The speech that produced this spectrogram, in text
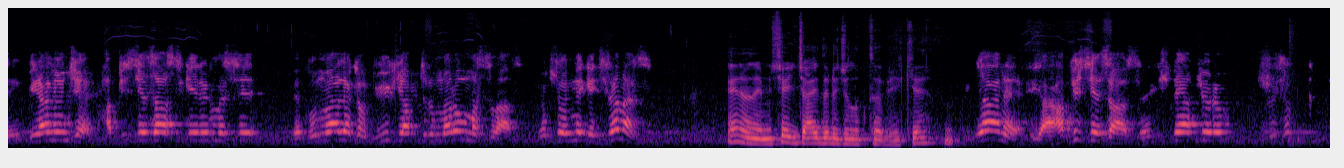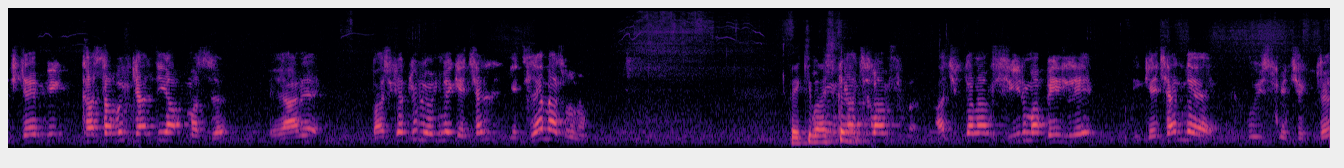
e, bir an önce hapis cezası gelinmesi ve bununla alakalı büyük yaptırımlar olması lazım. Yoksa önüne geçilemez. En önemli şey caydırıcılık tabii ki. Yani ya hapis cezası, işte yatıyorum sucuk, işte bir kasabın kendi yapması. E, Yani başka türlü önüne geçel, geçilemez bunun. Peki Bugünkü başkanım. açılan, açıklanan firma belli. Geçen de bu ismi çıktı.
